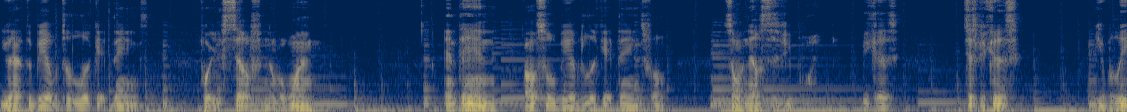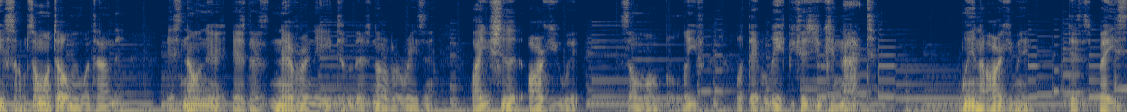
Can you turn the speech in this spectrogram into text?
you have to be able to look at things for yourself, number one. And then also be able to look at things from someone else's viewpoint. Because just because you believe something, someone told me one time that it's no near, there's never a need to, there's never a reason why you should argue with someone's believe what they believe, because you cannot win an argument that is based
